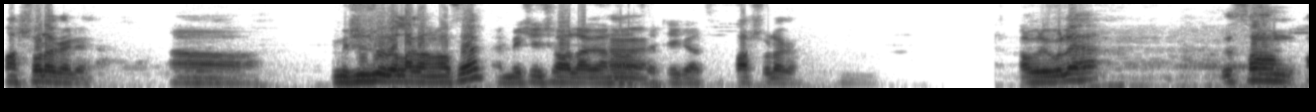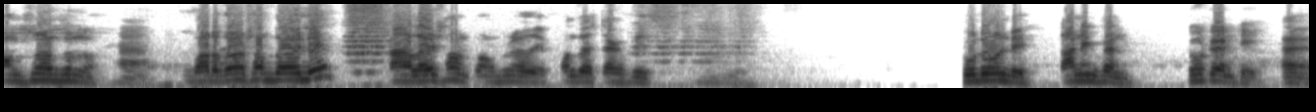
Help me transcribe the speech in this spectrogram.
পাঁচশো টাকা এটা মেশিন সুতা লাগানো আছে? মেশিন সহ লাগানো। আছে ঠিক আছে। পাঁচশো টাকা। আবার এগুলো সাউন্ড কম শোনার জন্য। হ্যাঁ বড় ধরনের শব্দ হইলে কানালায় সাউন্ড কম শোনা যায় পঞ্চাশ টাকা piece two twenty turning fan two twenty হ্যাঁ।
